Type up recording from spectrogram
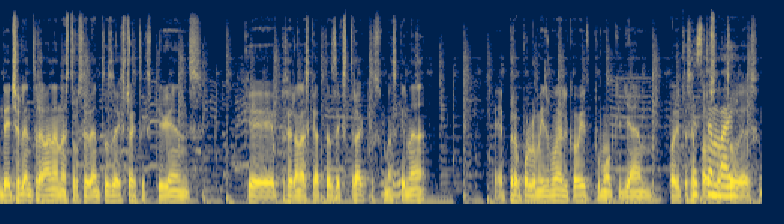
De hecho, le entraban a nuestros eventos de Extract Experience, que pues eran las catas de extractos, más que nada. Eh, pero por lo mismo el COVID como que ya ahorita se pausó Stand-by, todo eso.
